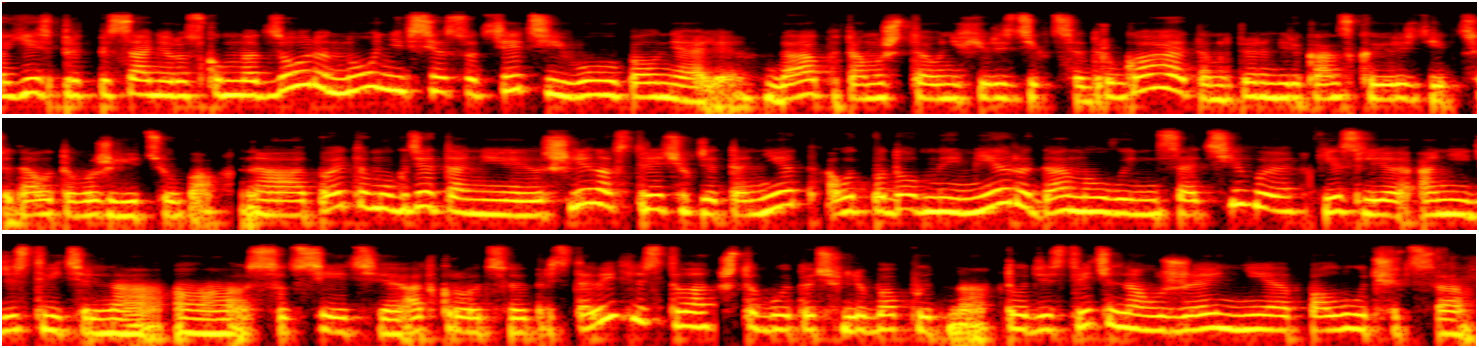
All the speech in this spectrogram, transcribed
есть предписание Роскомнадзора, но не все соцсети его выполняли, да, потому что у них юрисдикция другая, там, например, американская юрисдикция юрисдикции, да, у того же YouTube. А, поэтому где-то они шли навстречу, где-то нет. А вот подобные меры, да, новые инициативы, если они действительно а, соцсети откроют свое представительство, что будет очень любопытно, то действительно уже не получится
